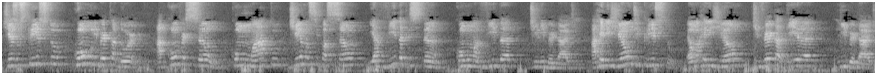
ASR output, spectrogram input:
Jesus Cristo como libertador, a conversão como um ato de emancipação e a vida cristã como uma vida de liberdade. A religião de Cristo é uma religião de verdadeira liberdade.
